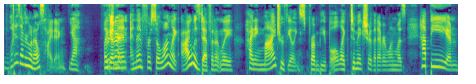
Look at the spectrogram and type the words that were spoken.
what is everyone else hiding? Yeah. Like and then and then for so long, like I was definitely hiding my true feelings from people, like to make sure that everyone was happy and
